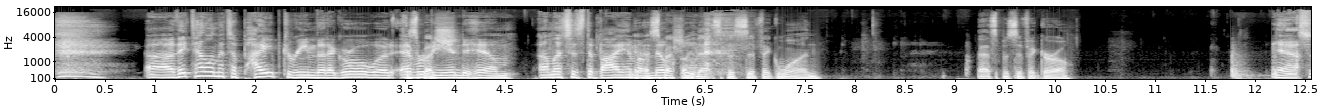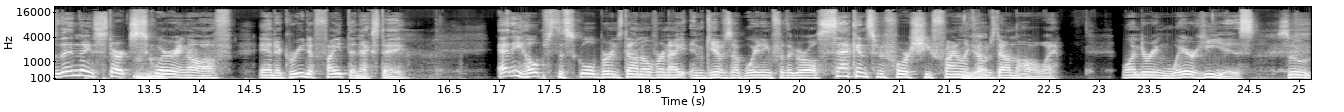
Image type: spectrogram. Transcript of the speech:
uh, they tell him it's a pipe dream that a girl would ever be into him unless it's to buy him a milk especially bone. that specific one. That specific girl. Yeah, so then they start Mm-hmm. squaring off and agree to fight the next day. Eddie hopes the school burns down overnight and gives up waiting for the girl seconds before she finally Yep. comes down the hallway, wondering where he is. So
